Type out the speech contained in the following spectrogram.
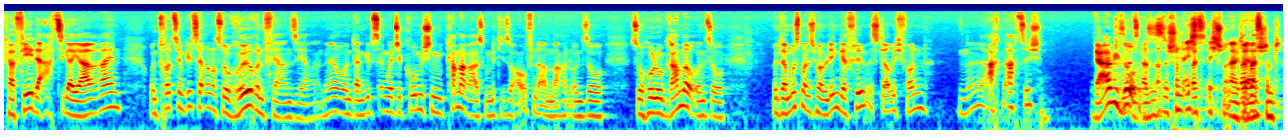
Café der 80er Jahre rein und trotzdem gibt es ja immer noch so Röhrenfernseher. Ne? Und dann gibt es irgendwelche komischen Kameras, womit die so Aufnahmen machen und so, so Hologramme und so. Und da muss man sich mal überlegen, der Film ist, glaube ich, von ne, 88. Ja, wieso? Also es ist schon echt, was- echt schon alt, weil ja, was- stimmt.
